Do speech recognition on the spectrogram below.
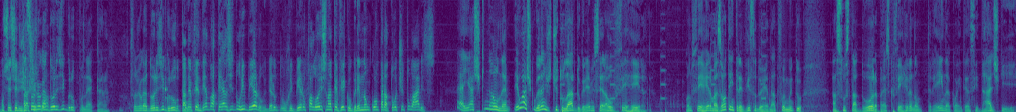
não sei se ele já Mas são chegou. jogadores de grupo, né, cara? São jogadores de grupo. Tu tá defendendo a tese do Ribeiro. O Ribeiro. O Ribeiro falou isso na TV, que o Grêmio não contratou titulares. É, e acho que não, né? Eu acho que o grande titular do Grêmio será o Ferreira. Quando Ferreira, mas ontem a entrevista do Renato foi muito assustadora. Parece que o Ferreira não treina com a intensidade que,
